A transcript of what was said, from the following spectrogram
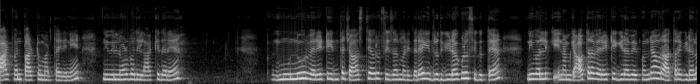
ಪಾರ್ಟ್ ಒನ್ ಪಾರ್ಟ್ ಟು ಮಾಡ್ತಾಯಿದ್ದೀನಿ ನೀವು ಇಲ್ಲಿ ನೋಡ್ಬೋದು, ಇಲ್ಲಿ ಹಾಕಿದ್ದಾರೆ. ಮುನ್ನೂರು ವೆರೈಟಿಗಿಂತ ಜಾಸ್ತಿ ಅವರು ಫ್ರೀಸರ್ ಮಾಡಿದ್ದಾರೆ. ಇದ್ರದ್ದು ಗಿಡಗಳು ಸಿಗುತ್ತೆ. ನೀವು ಅಲ್ಲಿ, ನಮ್ಗೆ ಯಾವ ಥರ ವೆರೈಟಿ ಗಿಡ ಬೇಕು ಅಂದರೆ ಅವರು ಆ ಥರ ಗಿಡನ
